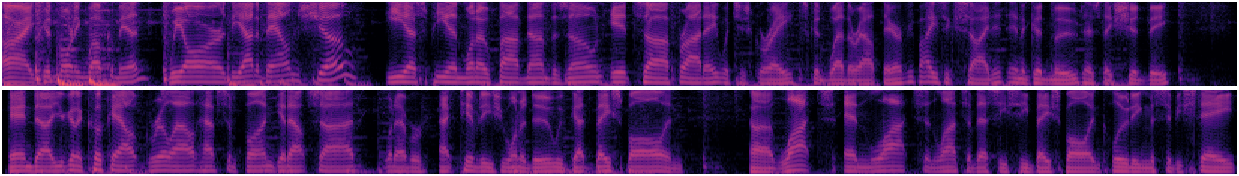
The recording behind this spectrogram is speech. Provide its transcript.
All right, good morning. Welcome in. We are the Out of Bounds Show, ESPN 1059 The Zone. It's uh, Friday, which is great. It's good weather out there. Everybody's excited, in a good mood, as they should be. And uh, you're going to cook out, grill out, have some fun, get outside, whatever activities you want to do. We've got baseball and uh, lots and lots and lots of SEC baseball, including Mississippi State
